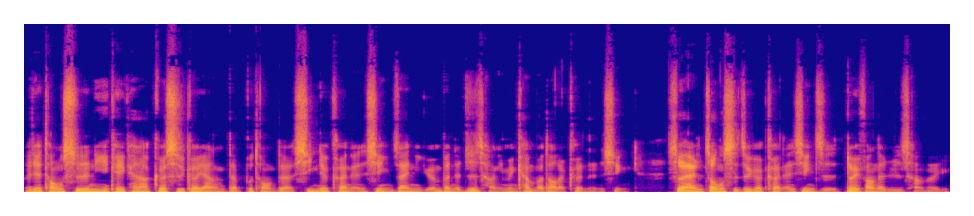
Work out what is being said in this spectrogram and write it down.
而且同时你也可以看到各式各样的不同的新的可能性，在你原本的日常里面看不到的可能性。虽然纵使这个可能性只是对方的日常而已，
